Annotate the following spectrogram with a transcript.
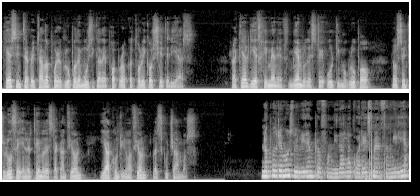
que es interpretado por el grupo de música de pop rock católico Siete Días. Raquel Díez Jiménez, miembro de este último grupo, nos introduce en el tema de esta canción y a continuación la escuchamos. No podremos vivir en profundidad la cuaresma en familia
